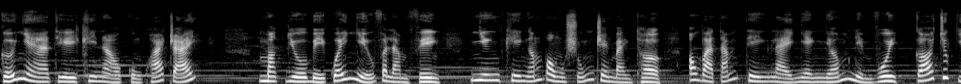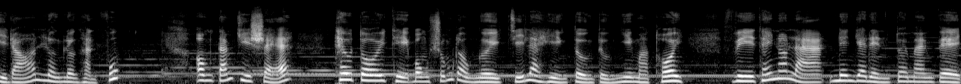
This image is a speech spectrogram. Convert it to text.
cửa nhà thì khi nào cũng khóa trái. Mặc dù bị quấy nhiễu và làm phiền, nhưng khi ngắm bông súng trên bàn thờ, ông bà Tám Tiên lại nhen nhóm niềm vui, có chút gì đó lần lần hạnh phúc. Ông Tám chia sẻ, theo tôi thì bông súng đầu người chỉ là hiện tượng tự nhiên mà thôi. Vì thấy nó lạ nên gia đình tôi mang về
